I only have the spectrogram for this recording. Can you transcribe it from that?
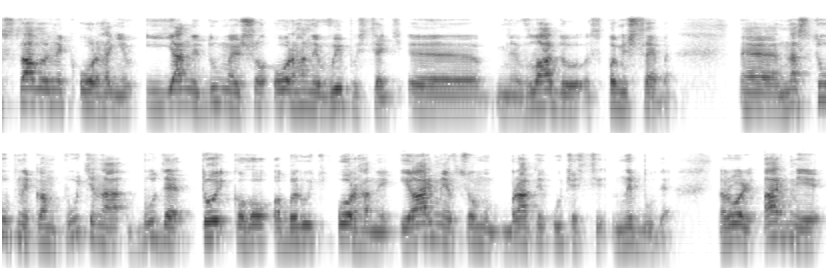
ставленик органів, і я не думаю, що органи випустять е, владу з поміж себе. Е, наступником Путіна буде той, кого оберуть органи, і армія в цьому брати участі не буде. Роль армії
